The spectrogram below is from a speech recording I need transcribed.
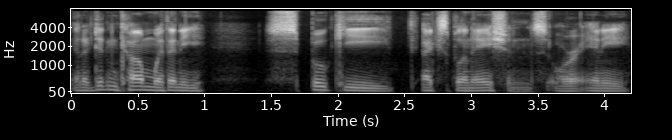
And it didn't come with any spooky explanations or any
